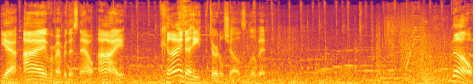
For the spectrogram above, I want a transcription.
Yeah, I remember this now. I kinda hate the turtle shells a little bit. No.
